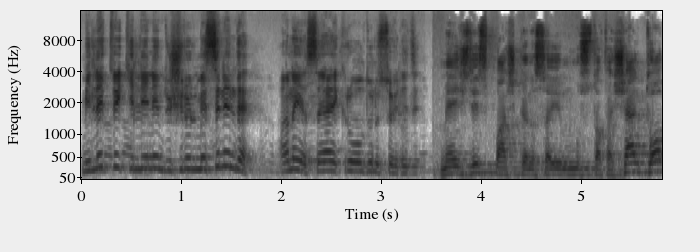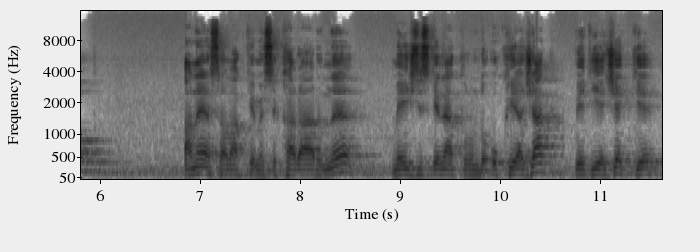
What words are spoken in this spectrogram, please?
milletvekilliğinin düşürülmesinin de anayasaya aykırı olduğunu söyledi. Meclis Başkanı Sayın Mustafa Şentop Anayasa Mahkemesi kararını Meclis Genel Kurulu'nda okuyacak ve diyecek ki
